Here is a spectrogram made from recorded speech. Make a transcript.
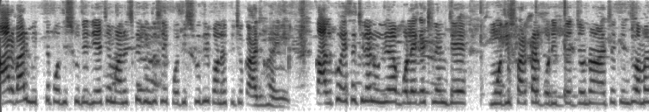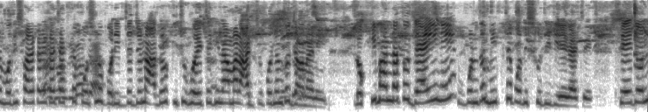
বারবার মিথ্যে প্রতিশ্রুতি দিয়েছে মানুষকে কিন্তু সেই প্রতিশ্রুতির কোনো কিছু কাজ হয়নি। কালকেও এসেছিলেন উনিরা বলে গেছিলেন যে মোদি সরকার গরিবদের জন্য আছে, কিন্তু আমার মোদি সরকারের কাছে একটা প্রশ্ন, গরিবদের জন্য আদৌ কিছু হয়েছে কিনা আমার আজ পর্যন্ত জানা নেই। লক্ষ্মী ভান্ডার তো দেয়নি পর্যন্ত মিথ্যে প্রতিশ্রুতি দিয়ে গেছে। সেই জন্য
